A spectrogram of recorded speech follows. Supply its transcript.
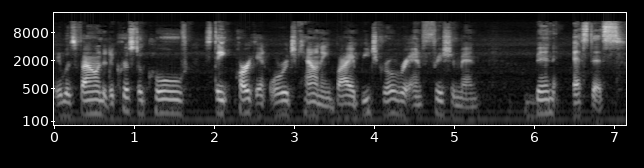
It was found at the Crystal Cove State Park in Orange County by a beach grover and fisherman, Ben Estes.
